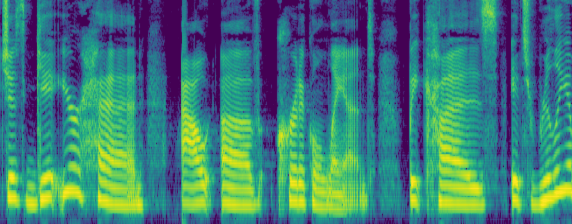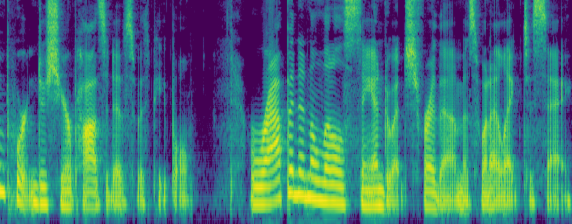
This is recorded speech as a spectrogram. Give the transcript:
Just get your head out of critical land because it's really important to share positives with people. Wrap it in a little sandwich for them, is what I like to say.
